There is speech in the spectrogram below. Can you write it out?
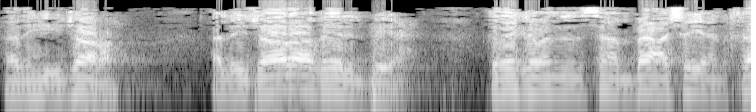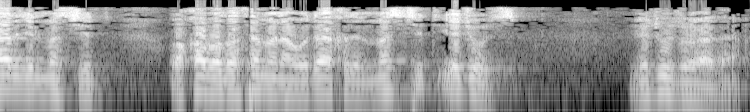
هذه إجارة. الإجارة غير البيع. كذلك لو أن الإنسان باع شيئا خارج المسجد وقبض ثمنه داخل المسجد. يجوز. يجوز هذا.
